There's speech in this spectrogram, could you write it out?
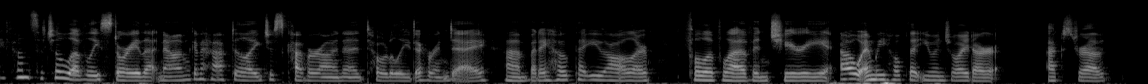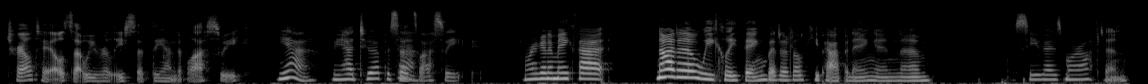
I found such a lovely story that now I'm gonna have to like just cover on a totally different day. Um, but I hope that you all are full of love and cheery. Oh, and we hope that you enjoyed our extra trail tales that we released at the end of last week. Yeah, we had two episodes Yeah. last week. We're gonna make that not a weekly thing, but it'll keep happening and um, we'll see you guys more often.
